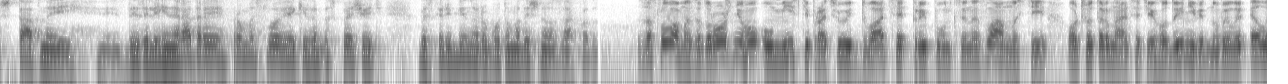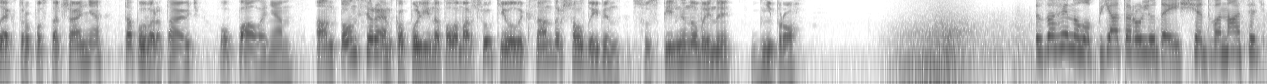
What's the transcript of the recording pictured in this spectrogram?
штатний дизель-генератори промислові, які забезпечують безперебійну роботу медичного закладу. За словами Задорожнього, у місті працюють 23 пункти незламності. О 14-й годині відновили електропостачання та повертають опалення. Антон Сіренко, Поліна Паламарчук і Олександр Шалдибін. Суспільне новини. Дніпро. Загинуло п'ятеро людей, ще 12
